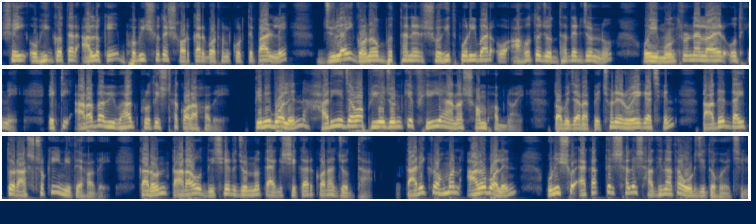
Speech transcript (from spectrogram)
সেই অভিজ্ঞতার আলোকে ভবিষ্যতে সরকার গঠন করতে পারলে জুলাই গণঅভ্যুত্থানের শহীদ পরিবার ও আহত যোদ্ধাদের জন্য ওই মন্ত্রণালয়ের অধীনে একটি আলাদা বিভাগ প্রতিষ্ঠা করা হবে। তিনি বলেন, হারিয়ে যাওয়া প্রিয়জনকে ফিরিয়ে আনা সম্ভব নয়। তবে যারা পেছনে রয়ে গেছেন, তাদের দায়িত্ব রাষ্ট্রকেই নিতে হবে। কারণ তারাও দেশের জন্য ত্যাগ স্বীকার করা যোদ্ধা। তারিক রহমান আরও বলেন, উনিশশো একাত্তর সালে স্বাধীনতা অর্জিত হয়েছিল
